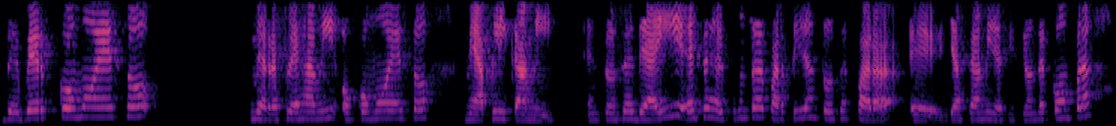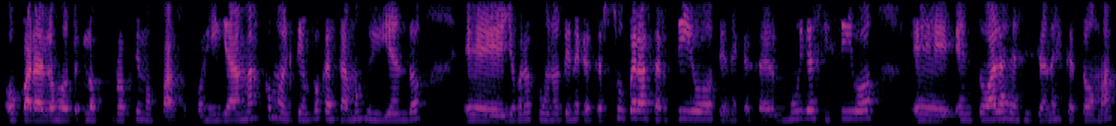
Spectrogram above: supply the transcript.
ver cómo eso me refleja a mí o cómo eso me aplica a mí. Entonces, de ahí, ese es el punto de partida, entonces, para eh, ya sea mi decisión de compra o para los, los próximos pasos. Pues, y ya más como el tiempo que estamos viviendo, eh, yo creo que uno tiene que ser súper asertivo, tiene que ser muy decisivo en todas las decisiones que toma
